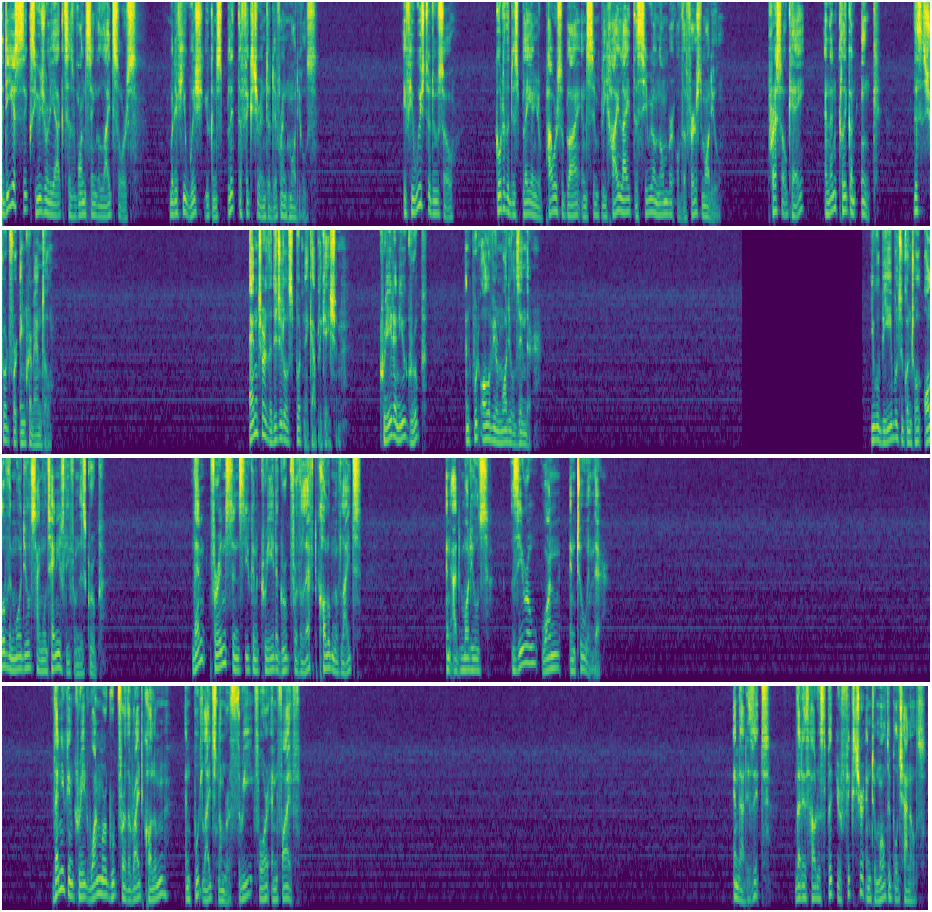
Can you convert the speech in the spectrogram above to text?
The DS6 usually acts as one single light source, but if you wish, you can split the fixture into different modules. If you wish to do so, go to the display on your power supply and simply highlight the serial number of the first module. Press OK, and then click on Inc. This is short for incremental. Enter the Digital Sputnik application. Create a new group and put all of your modules in there. You will be able to control all of the modules simultaneously from this group. Then, for instance, you can create a group for the left column of lights and add modules 0, 1, and 2 in there. Then you can create one more group for the right column and put lights number 3, 4, and 5. And that is it. That is how to split your fixture into multiple channels.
